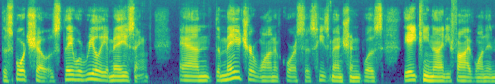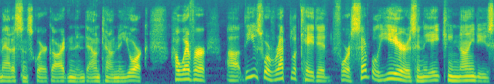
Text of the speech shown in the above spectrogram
the sports shows. They were really amazing. And the major one, of course, as he's mentioned, was the 1895 one in Madison Square Garden in downtown New York. However, uh, these were replicated for several years in the 1890s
